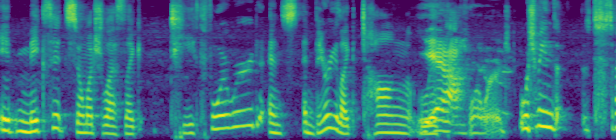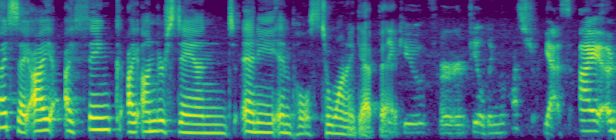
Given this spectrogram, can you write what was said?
it makes it so much less like teeth forward and and very like tongue Yeah. forward, which means. Suffice to say, I, I think I understand any impulse to want to get bit. Thank you for fielding the question. Yes, I uh,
